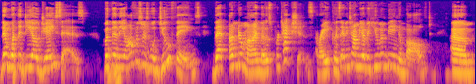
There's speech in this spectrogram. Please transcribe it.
than what the DOJ says but then mm-hmm. the officers will do things that undermine those protections, right? Because anytime you have a human being involved, um,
